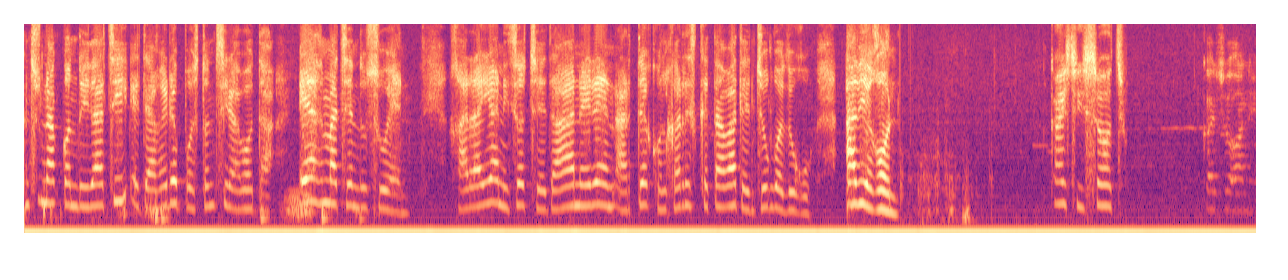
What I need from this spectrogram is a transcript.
Erantzunak ondo idatzi eta gero postontzira bota. E asmatzen duzuen. Jarraian izotxe eta aneren arteko elkarrizketa bat entzungo dugu. Adi egon. Kaixo izotz. Kaixo ane.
